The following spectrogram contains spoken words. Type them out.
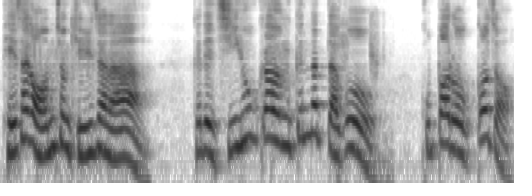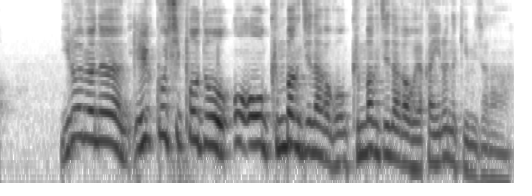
대사가 엄청 길잖아. 근데 지 효과음 끝났다고 곧바로 꺼져. 이러면은 읽고 싶어도 어어 금방 지나가고 금방 지나가고 약간 이런 느낌이잖아.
